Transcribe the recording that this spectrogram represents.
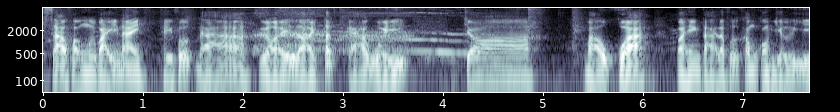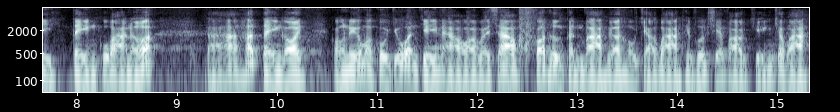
sau phần 17 này thì Phước đã gửi lại tất cả quỹ cho bà Úc qua và hiện tại là Phước không còn giữ gì tiền của bà nữa. Đã hết tiền rồi. Còn nếu mà cô chú anh chị nào về sau có thương tình bà gửi hỗ trợ bà thì Phước sẽ vào chuyển cho bà.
